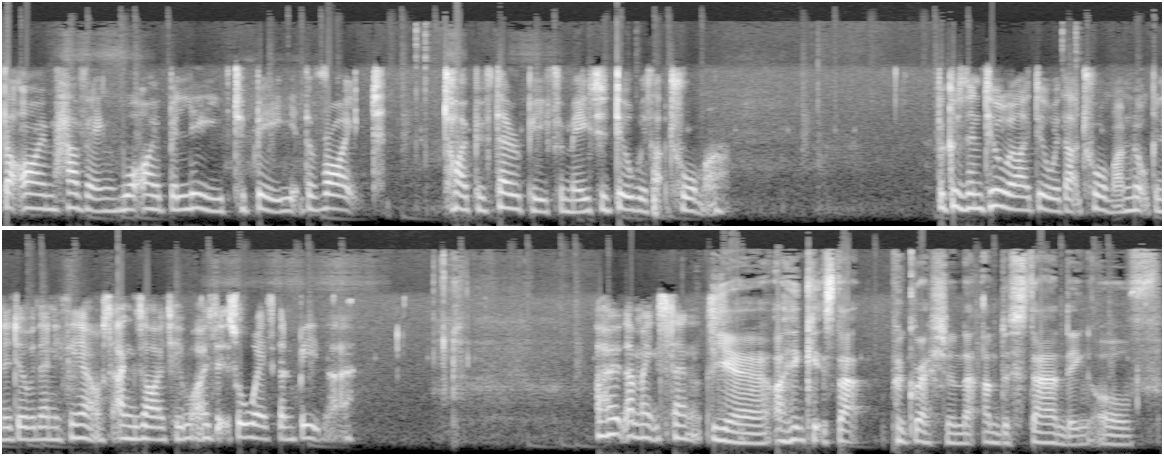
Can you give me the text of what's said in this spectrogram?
that i'm having what i believe to be the right type of therapy for me to deal with that trauma. Because until i deal with that trauma i'm not going to deal with anything else anxiety wise it's always going to be there. I hope that makes sense. Yeah, I think it's that progression, that understanding of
